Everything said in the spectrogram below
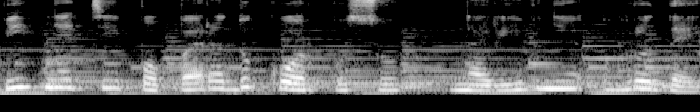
підняті попереду корпусу на рівні грудей.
